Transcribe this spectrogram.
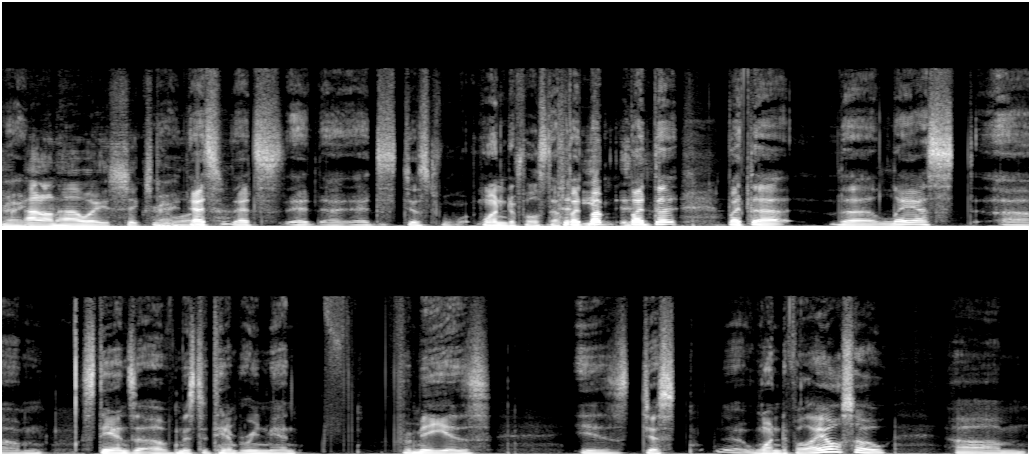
Right. Out on Highway 60." Right. That's that's it, uh, it's just wonderful stuff. But but but the but the the last um, stanza of Mr. Tambourine Man f- for me is is just uh, wonderful. I also um,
